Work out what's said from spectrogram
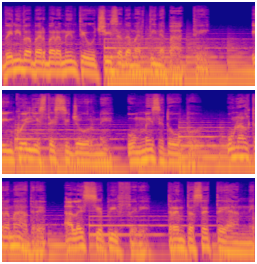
veniva barbaramente uccisa da Martina Patti. In quegli stessi giorni, un mese dopo, un'altra madre, Alessia Pifferi, 37 anni,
